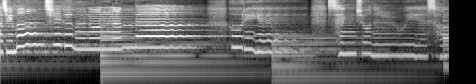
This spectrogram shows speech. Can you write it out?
하지만 지금은 웃는다. 우리의 생존을 위해서.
